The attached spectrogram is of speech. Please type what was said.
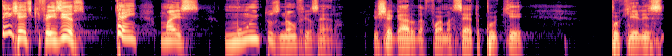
Tem gente que fez isso? Tem, mas muitos não fizeram e chegaram da forma certa. Por quê? Porque eles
